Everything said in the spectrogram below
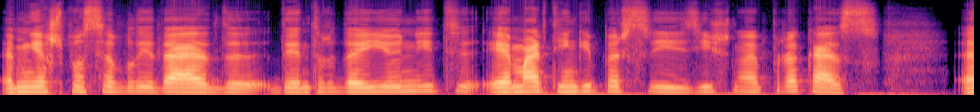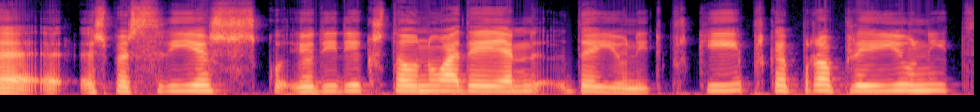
a minha responsabilidade dentro da Unity é marketing e parcerias. Isto não é por acaso. Uh, as parcerias, eu diria que estão no ADN da Unit. Porquê? Porque a própria Unit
